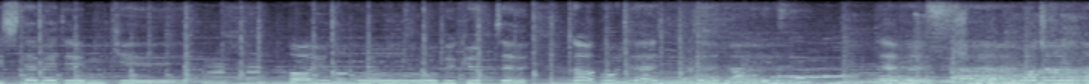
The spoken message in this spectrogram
İstemedim ki Boynunu büküp de kabullen deme Demezsem ocağına geleceksin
